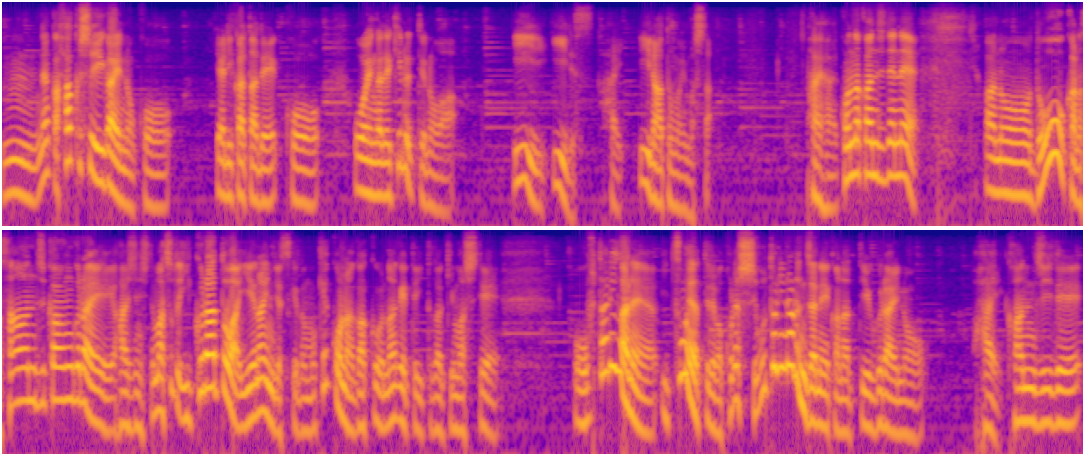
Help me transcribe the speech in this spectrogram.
うん、なんか拍手以外のこう、やり方でこう、応援ができるっていうのは、いい、いいです。はい。いいなと思いました。はいはい。こんな感じでね、あの、どうかな、3時間ぐらい配信して、まあちょっといくらとは言えないんですけども、結構な額を投げていただきまして、お二人がね、いつもやってればこれは仕事になるんじゃねえかなっていうぐらいの、はい、感じで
